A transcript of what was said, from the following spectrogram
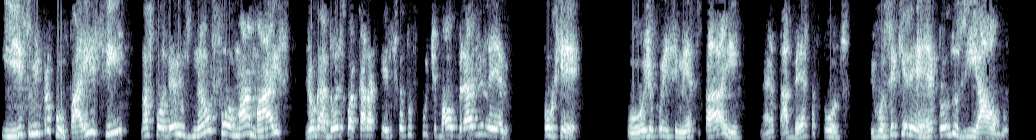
E isso me preocupa. Aí sim nós podemos não formar mais jogadores com a característica do futebol brasileiro. Por quê? Hoje o conhecimento está aí, está né? Tá aberto a todos. E você querer reproduzir algo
